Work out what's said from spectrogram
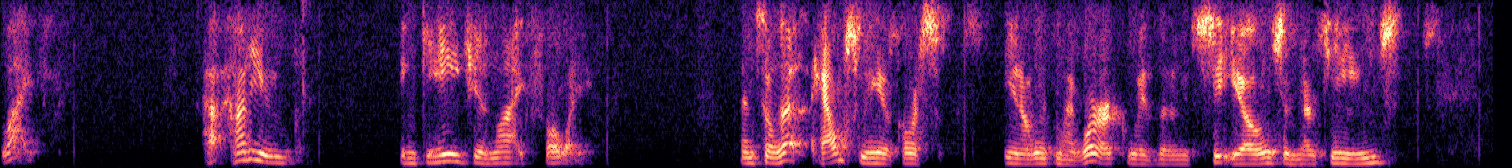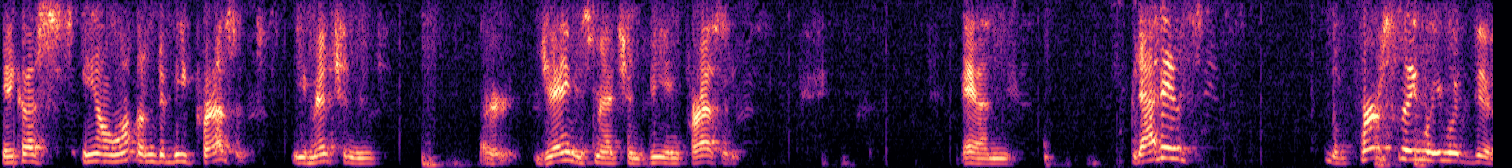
life. How, how do you engage in life fully? And so that helps me, of course, you know, with my work with the CEOs and their teams, because you know I want them to be present. You mentioned, or James mentioned, being present, and that is the first thing we would do.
